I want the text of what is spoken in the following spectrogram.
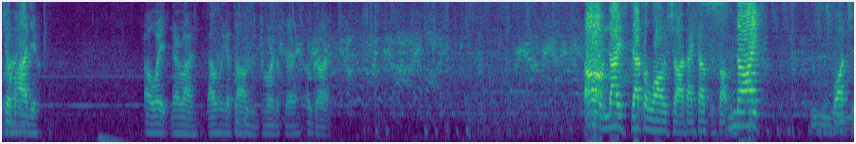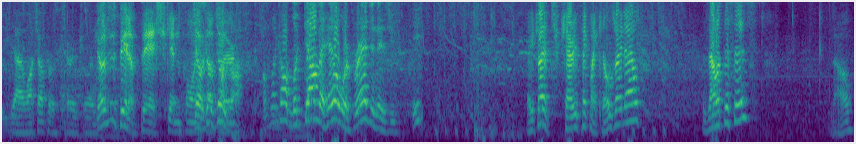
Joe Well, behind you. Oh wait, never mind. That was like a I think there's a droid up there. Oh god. Oh, nice. That's a long shot. That counts for something. Knife. Just watch it. Yeah, watch out for those turret droids. Joe's just being a bitch, getting points Joe, don't, don't. there. Oh my God! Look down the hill where Brandon is. You. idiot. Are you trying to cherry pick my kills right now? Is that what this is? No.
